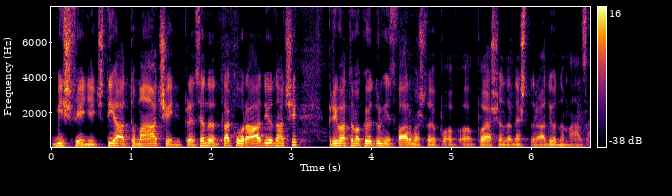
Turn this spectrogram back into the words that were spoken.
mišljenje i čtiha tumačenje, prenosno da tako uradio, znači privatno koji je drugim stvarima što je pojašnjeno da nešto radi od namaza.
